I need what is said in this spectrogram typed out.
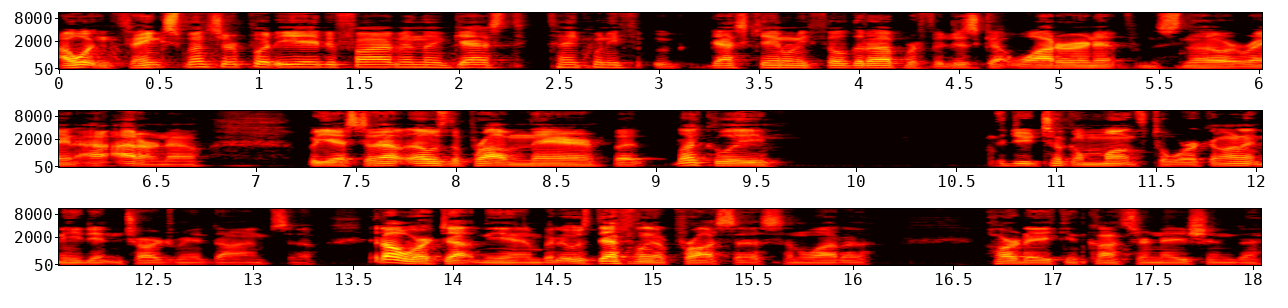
I wouldn't think Spencer put E85 in the gas tank when he gas can when he filled it up, or if it just got water in it from the snow or rain. I, I don't know. But yeah, so that, that was the problem there. But luckily, the dude took a month to work on it, and he didn't charge me a dime. So it all worked out in the end. But it was definitely a process and a lot of heartache and consternation to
